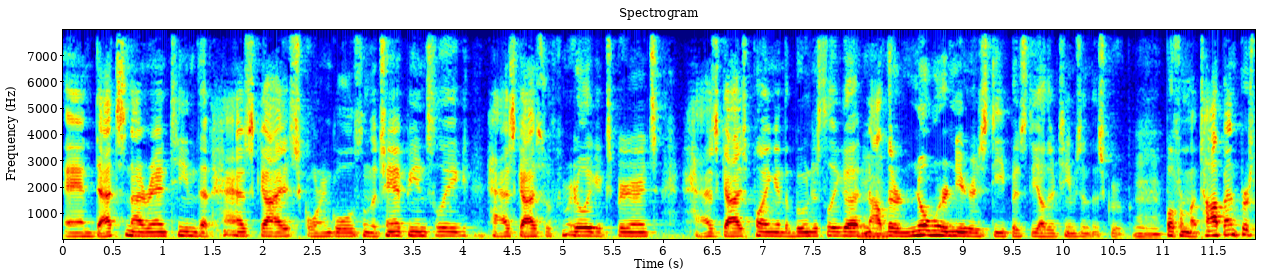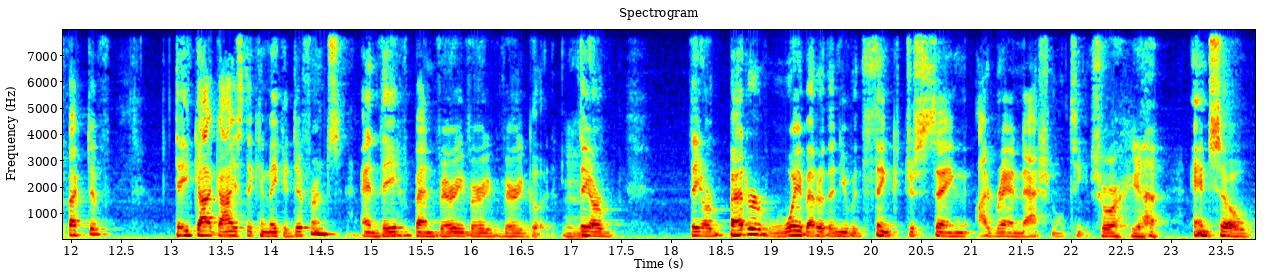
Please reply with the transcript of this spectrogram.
And that's an Iran team that has guys scoring goals in the Champions League, has guys with Premier League experience, has guys playing in the Bundesliga. Now mm-hmm. they're nowhere near as deep as the other teams in this group. Mm-hmm. But from a top end perspective, they've got guys that can make a difference, and they have been very, very, very good. They are they are better, way better than you would think just saying Iran national team. sure, yeah. And so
